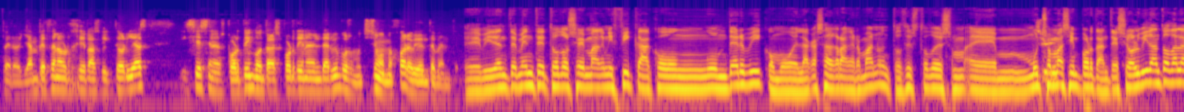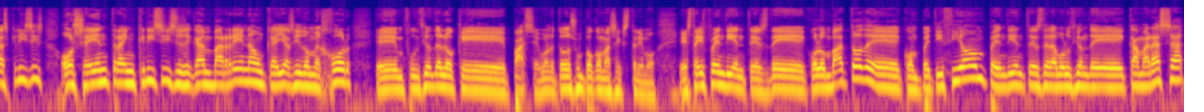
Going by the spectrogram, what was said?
pero ya empiezan a urgir las victorias. Y si es en el Sporting contra el Sporting en el derby, pues muchísimo mejor, evidentemente. Evidentemente todo se magnifica con un derby, como en la casa del Gran Hermano, entonces todo es eh, mucho sí. más importante. Se olvidan todas las crisis o se entra en crisis y se cae en barrena, aunque haya sido mejor eh, en función de lo que pase. Bueno, todo es un poco más extremo. Estáis pendientes de Colombato, de competición, pendientes de la evolución de Camarasa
